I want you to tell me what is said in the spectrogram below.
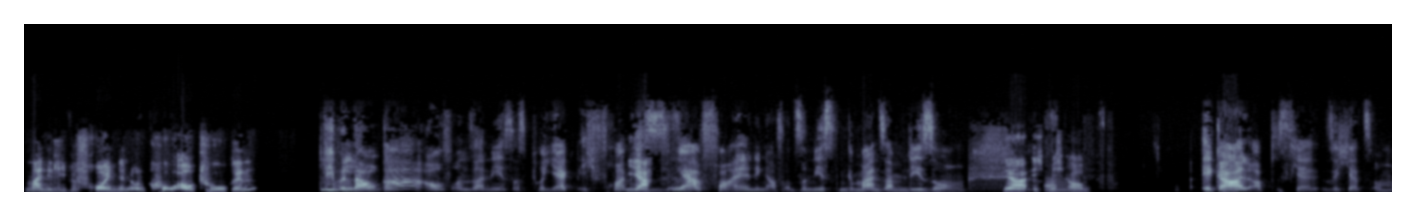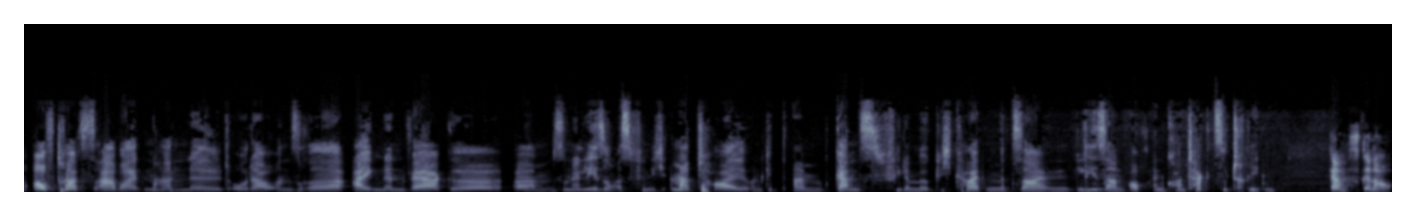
meine liebe Freundin und Co-Autorin. Liebe Laura, auf unser nächstes Projekt. Ich freue mich Ja, sehr, vor allen Dingen auf unsere nächsten gemeinsamen Lesungen. ja, ich mich Ähm, auch. Egal, ob es ja, sich jetzt um Auftragsarbeiten handelt oder unsere eigenen Werke, ähm, so eine Lesung ist, finde ich, immer toll und gibt einem ganz viele Möglichkeiten, mit seinen Lesern auch in Kontakt zu treten. Ganz genau.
